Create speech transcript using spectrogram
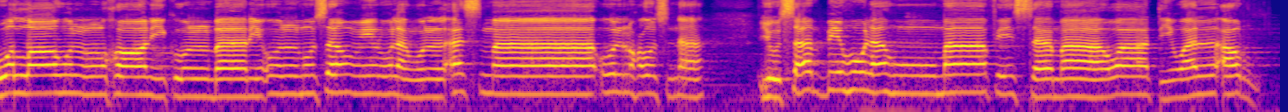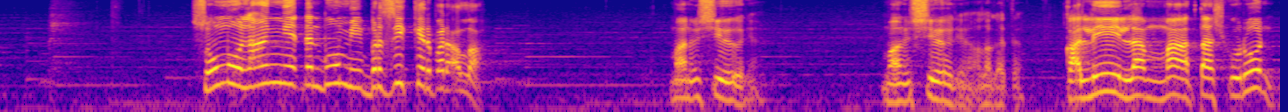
Wallahul khaliqul bari'ul musawwiru lahul asma'ul husna. Yusabbihu lahu ma fis samawati wal ard. Semua langit dan bumi berzikir pada Allah. Manusianya. Manusia dia Allah kata. Qalilam ma tashkurun.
